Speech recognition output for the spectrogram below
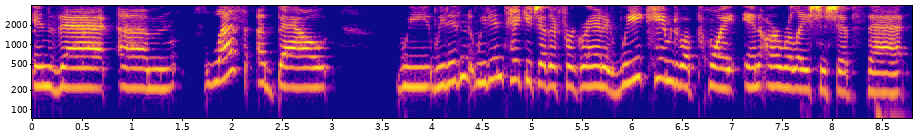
in that um, less about we we didn't we didn't take each other for granted. We came to a point in our relationships that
